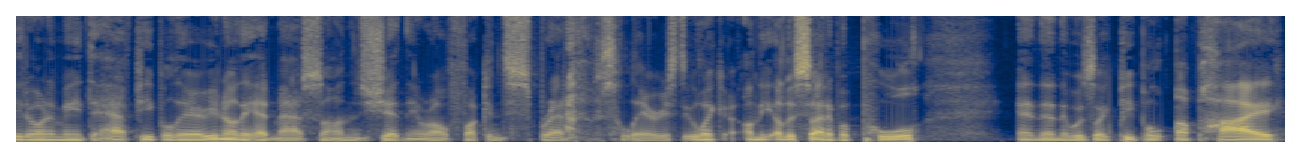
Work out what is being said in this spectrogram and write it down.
You know what I mean? To have people there, you know, they had masks on and shit, and they were all fucking spread. It was hilarious. They were like on the other side of a pool, and then there was like people up high.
